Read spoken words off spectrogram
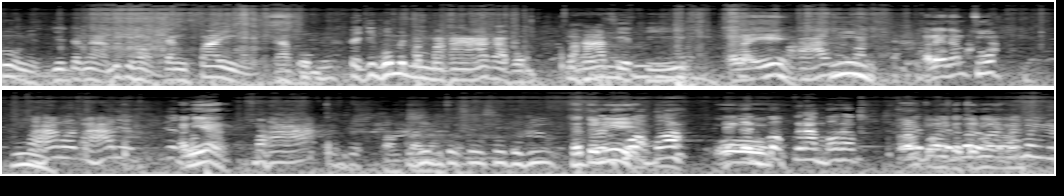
วงนี่เย็นจังงานไม่ใช่หอกจังไฟครับผม แต่จริงผมเป็นมหาครับผมมหาเศรษฐีอะไร มหานี่อะไรน้ำซุป มหามันมหาเนี่ยอันเนี้ย มหาใช่ตัวนี้พวกบ่ได้เงินพวกกรัมบ่ครับเอาตัวนี้กับตัวนี้เอาทำไมไง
